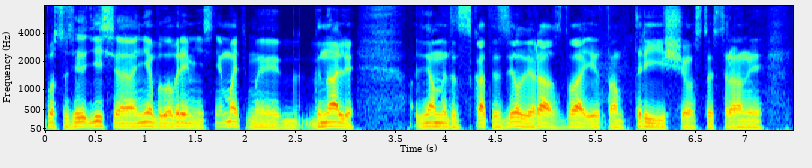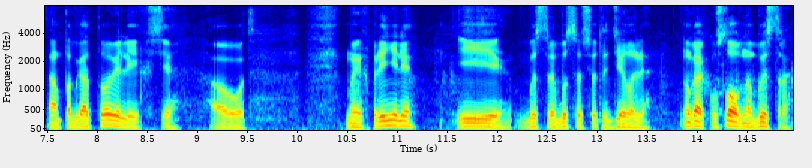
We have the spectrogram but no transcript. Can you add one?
Просто здесь а, не было времени снимать, мы гнали, нам этот скат сделали раз, два и там три еще с той стороны. Нам подготовили их все, а вот мы их приняли и быстро-быстро все это делали. Ну как, условно быстро.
